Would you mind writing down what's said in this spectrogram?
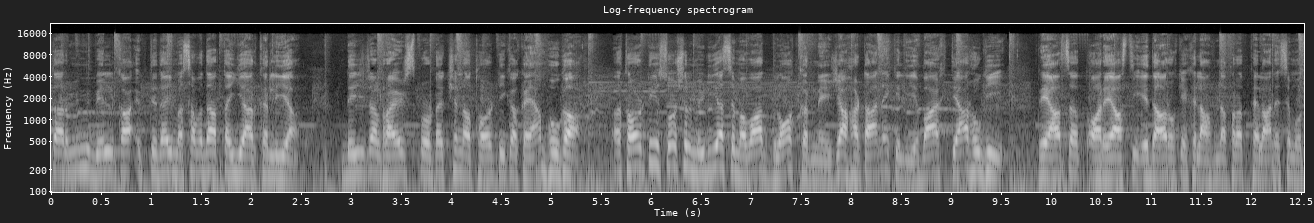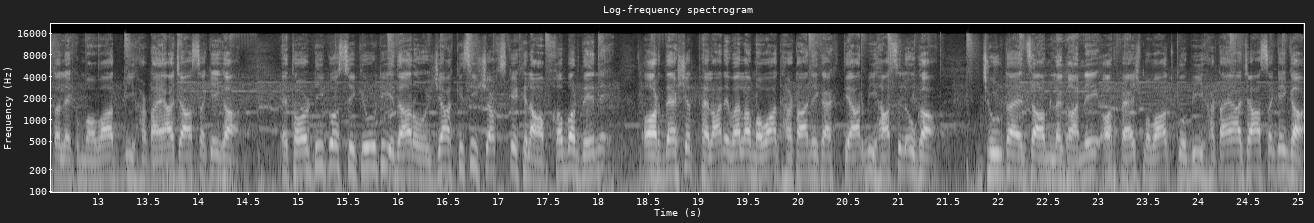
ترمیمی بل کا ابتدائی مسودہ تیار کر لیا۔ ڈیجیٹل رائٹس پروٹیکشن اتھارٹی کا قیام ہوگا۔ اتھارٹی سوشل میڈیا سے مواد بلاک کرنے یا ہٹانے کے لیے با اختیار ہوگی۔ ریاست اور ریاستی اداروں کے خلاف نفرت پھیلانے سے متعلق مواد بھی ہٹایا جا سکے گا۔ اتھارٹی کو سیکیورٹی اداروں یا کسی شخص کے خلاف خبر دینے اور دہشت پھیلانے والا مواد ہٹانے کا اختیار بھی حاصل ہوگا۔ جھوٹا الزام لگانے اور فیش مواد کو بھی ہٹایا جا سکے گا۔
